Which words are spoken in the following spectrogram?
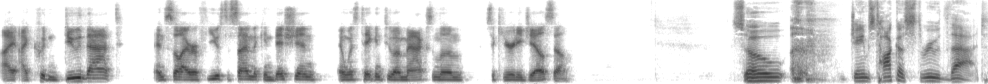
I, I couldn't do that. And so I refused to sign the condition and was taken to a maximum security jail cell. So, James, talk us through that.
